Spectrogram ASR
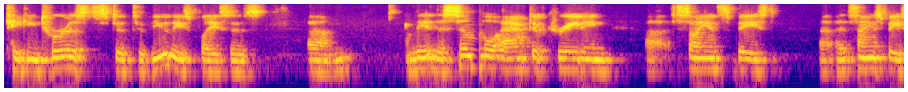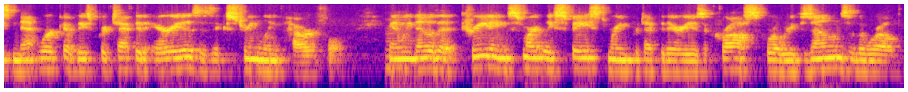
taking tourists to, to view these places, um, the, the simple act of creating uh, science-based uh, a science-based network of these protected areas is extremely powerful. And we know that creating smartly spaced marine protected areas across coral reef zones of the world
